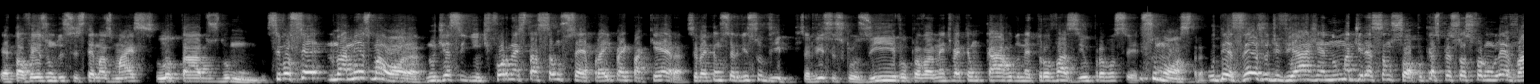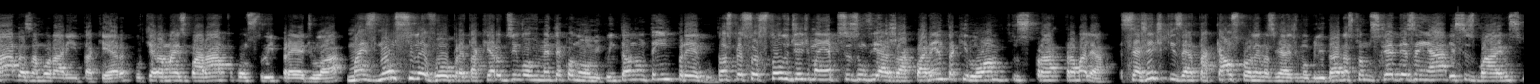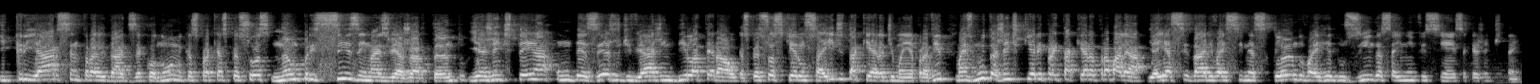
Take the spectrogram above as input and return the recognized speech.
É talvez um dos sistemas mais lotados do mundo. Se você, na mesma hora, no dia seguinte, for na estação Sé para ir para Itaquera, você vai ter um serviço VIP, serviço exclusivo, provavelmente vai ter um carro do metrô vazio para você. Isso mostra. O desejo de viagem é numa direção só, porque as pessoas foram levadas a morar em Itaquera, porque era mais barato construir prédio lá, mas não se levou para Itaquera o desenvolvimento econômico, então não tem emprego. Então as pessoas todo dia de manhã precisam viajar 40 quilômetros para trabalhar. Se a gente quiser atacar os problemas reais de mobilidade, nós vamos redesenhar esses bairros e criar centralidades econômicas para que as pessoas não precisem mais viajar tanto e a gente tenha um desejo de viagem bilateral. As pessoas queiram sair de Itaquera de manhã para vir, mas muita gente quer ir para Itaquera trabalhar. E aí a cidade vai se mesclando, vai reduzindo essa ineficiência que a gente tem.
